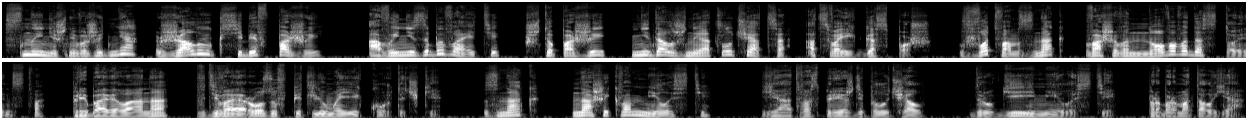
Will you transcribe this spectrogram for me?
с нынешнего же дня жалую к себе в пажи, а вы не забывайте, что пажи не должны отлучаться от своих госпож. Вот вам знак вашего нового достоинства», — прибавила она, вдевая розу в петлю моей курточки. «Знак нашей к вам милости». «Я от вас прежде получал другие милости», — пробормотал я.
